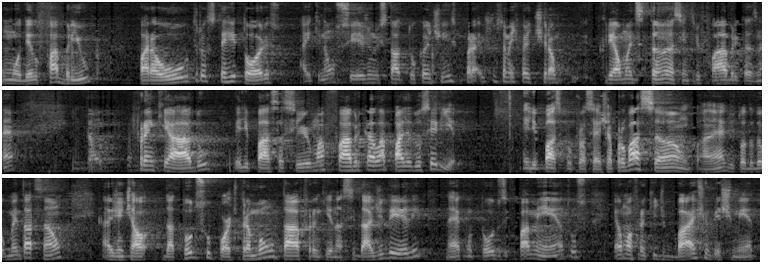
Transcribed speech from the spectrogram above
um modelo fabril para outros territórios, aí que não seja no estado do Tocantins, pra, justamente para tirar, criar uma distância entre fábricas, né? Então, o franqueado, ele passa a ser uma fábrica La Palha Doceria. Ele passa por processo de aprovação, né, de toda a documentação, a gente dá todo o suporte para montar a franquia na cidade dele, né, com todos os equipamentos. É uma franquia de baixo investimento.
